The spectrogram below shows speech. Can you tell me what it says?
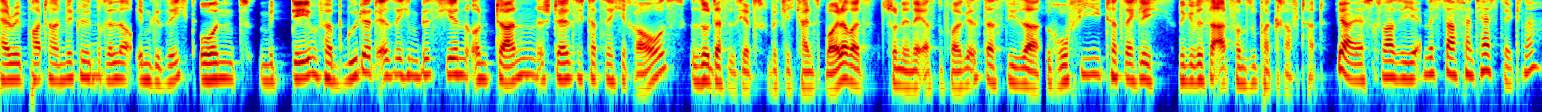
Harry Potter Nickelbrille im Gesicht und mit dem verbrüdert er sich ein bisschen und dann stellt sich tatsächlich raus, so das ist jetzt wirklich kein Spoiler, weil es schon in der ersten Folge ist, dass dieser Ruffy tatsächlich eine gewisse Art von Superkraft hat. Ja, er ist quasi Mr. Fantastic, ne?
